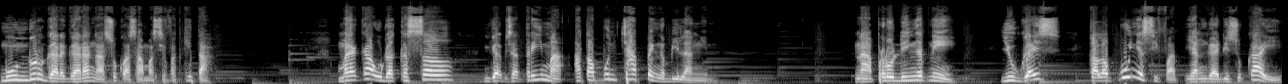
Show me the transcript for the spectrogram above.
mundur gara-gara nggak suka sama sifat kita. Mereka udah kesel, nggak bisa terima, ataupun capek ngebilangin. Nah perlu diinget nih, you guys kalau punya sifat yang nggak disukai,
